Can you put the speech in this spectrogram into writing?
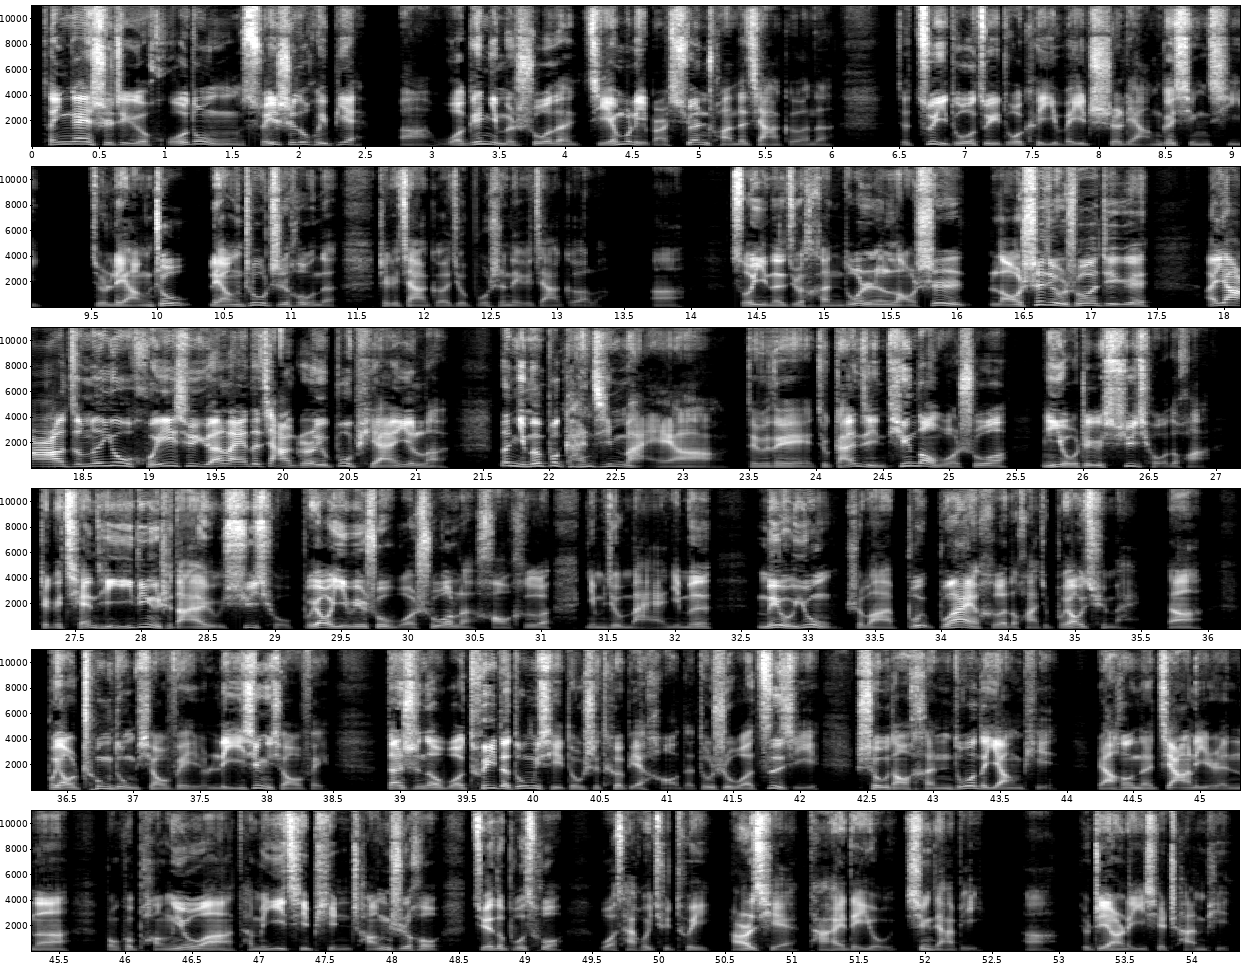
它应该是这个活动随时都会变啊！我跟你们说的节目里边宣传的价格呢，就最多最多可以维持两个星期，就是两周，两周之后呢，这个价格就不是那个价格了啊！所以呢，就很多人老是老是就说这个。哎呀，怎么又回去原来的价格又不便宜了？那你们不赶紧买呀，对不对？就赶紧听到我说你有这个需求的话，这个前提一定是大家有需求，不要因为说我说了好喝你们就买，你们没有用是吧？不不爱喝的话就不要去买啊，不要冲动消费，理性消费。但是呢，我推的东西都是特别好的，都是我自己收到很多的样品。然后呢，家里人呢，包括朋友啊，他们一起品尝之后觉得不错，我才会去推，而且它还得有性价比啊，就这样的一些产品，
